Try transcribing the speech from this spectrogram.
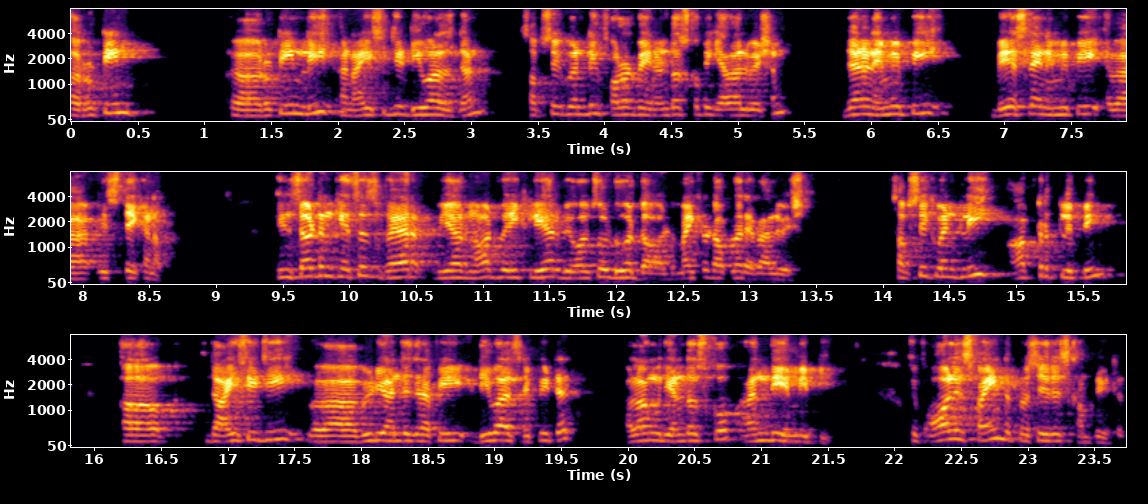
a routine, uh, routinely an ICG DIVA is done, subsequently followed by an endoscopic evaluation. Then an MEP, baseline MEP uh, is taken up. In certain cases where we are not very clear, we also do a microdoppler evaluation. Subsequently, after clipping, uh, the ICG uh, video angiography DIVA is repeated along with the endoscope and the MEP. If all is fine, the procedure is completed.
